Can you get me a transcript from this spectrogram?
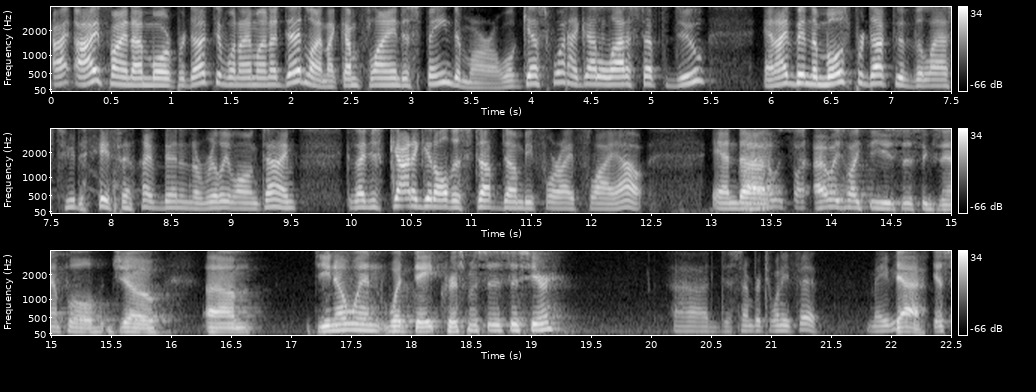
I, I find I'm more productive when I'm on a deadline. Like I'm flying to Spain tomorrow. Well, guess what? I got a lot of stuff to do, and I've been the most productive the last two days that I've been in a really long time because I just got to get all this stuff done before I fly out. And uh, I, always, I always like to use this example, Joe. Um, do you know when what date Christmas is this year? Uh, December 25th, maybe. Yeah. Guess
